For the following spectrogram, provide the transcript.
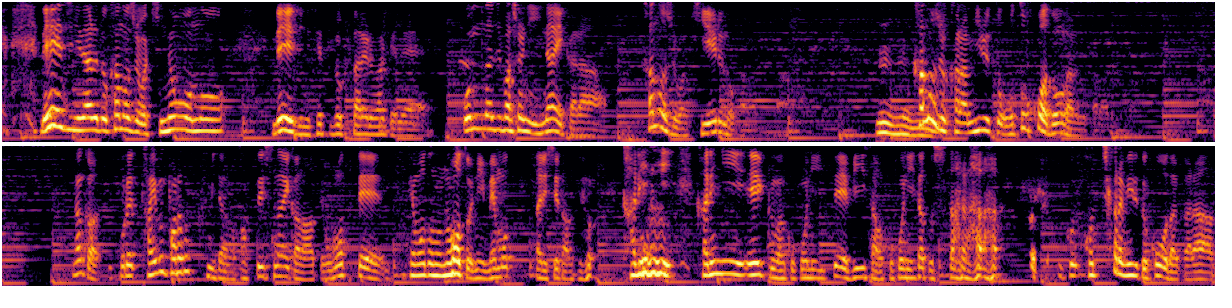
0時になると彼女は昨日の0時に接続されるわけで、同じ場所にいないから、彼女は消えるのかなとか、うん。彼女から見ると男はどうなるのかなんか、これタイムパラドックスみたいなの発生しないかなって思って、手元のノートにメモったりしてたんですよ。仮に、仮に A 君はここにいて、B さんはここにいたとしたら、ここっちから見るとこうだからっ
